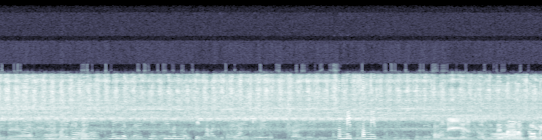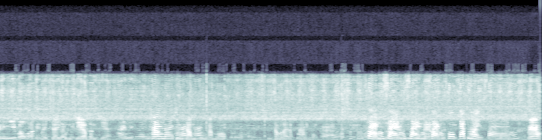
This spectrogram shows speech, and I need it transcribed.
มีไหมมีไหมมีไหมไม่เห็นเลขที่ที่มันเหมือนติดอะไรอยู่ตรงเนี้ยสมิธสมิธของดีนะขึ้นมาลำกล้องเป็นอย่างนี้เปล่าวะไม่ใช่เพิ่งเจียเพิ่งเจียถ่ายหน่อยถ่ายทำถ่ายเพิ่งทำออกเพิ่งทำอะไรครักษาแสงแสงแสงแสงโฟกัสหน่อยแสงแวว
